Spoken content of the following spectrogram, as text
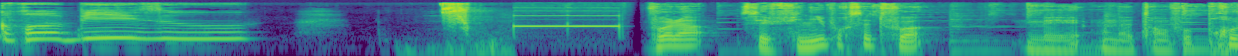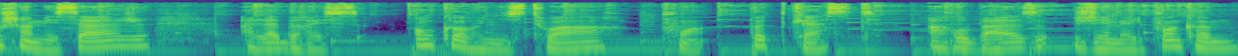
Gros bisous Voilà, c'est fini pour cette fois. Mais on attend vos prochains messages à l'adresse encoreunehistoire.podcast@gmail.com.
